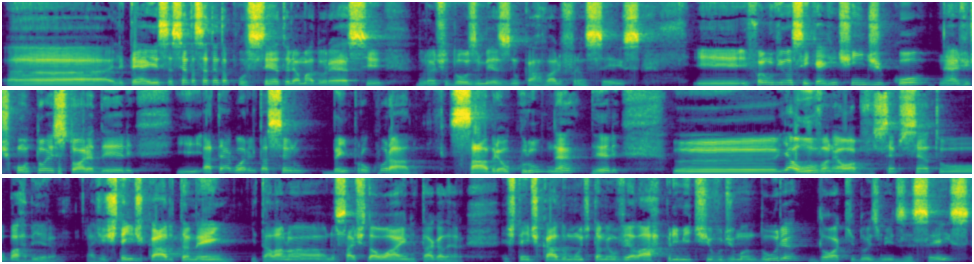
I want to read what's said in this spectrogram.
Uh, ele tem aí 60 a 70%, ele amadurece durante 12 meses no carvalho francês. E, e, foi um vinho assim que a gente indicou, né? A gente contou a história dele e até agora ele está sendo bem procurado. Sabre é o cru, né? Dele uh, e a uva, né? Óbvio, 100% barbeira. A gente tem indicado também, e tá lá no, no site da Wine, tá, galera? A gente tem indicado muito também o Velar Primitivo de Mandúria, DOC 2016,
